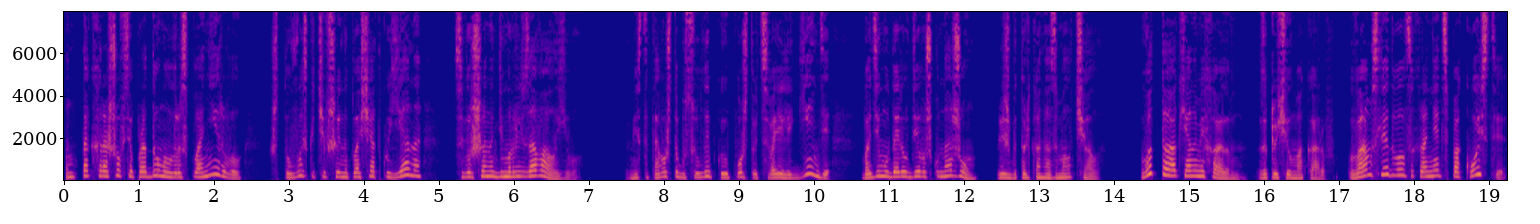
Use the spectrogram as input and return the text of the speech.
Он так хорошо все продумал и распланировал, что выскочившая на площадку Яна совершенно деморализовала его. Вместо того, чтобы с улыбкой упорствовать своей легенде, Вадим ударил девушку ножом, лишь бы только она замолчала. «Вот так, Яна Михайловна», — заключил Макаров. «Вам следовало сохранять спокойствие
